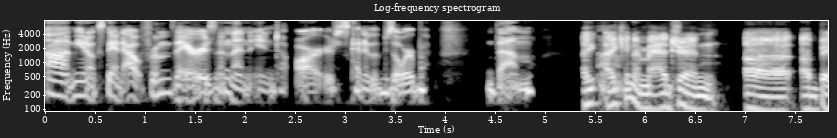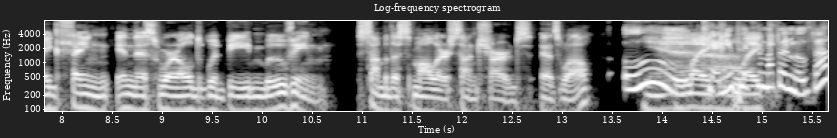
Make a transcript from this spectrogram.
um you know expand out from theirs and then into ours kind of absorb them I, I can imagine uh, a big thing in this world would be moving some of the smaller sun shards as well. ooh Yeah. Like- can you pick them up and move them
